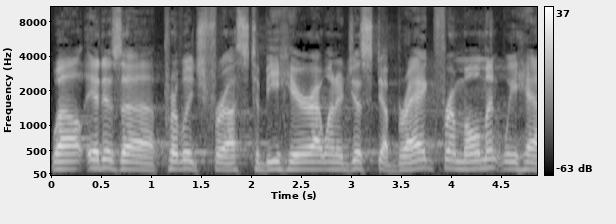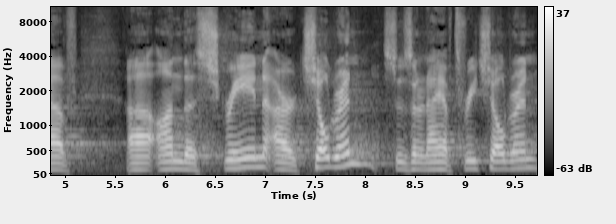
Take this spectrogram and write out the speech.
Well, it is a privilege for us to be here. I want to just uh, brag for a moment. We have uh, on the screen our children. Susan and I have three children.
